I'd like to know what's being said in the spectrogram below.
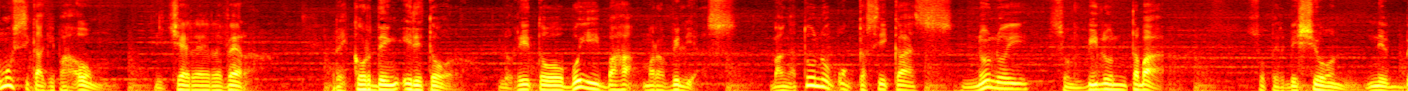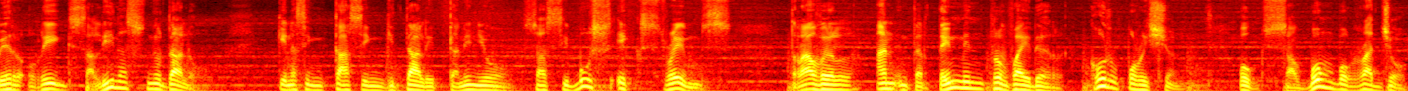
Musika gipaom ni Chere Rivera. Recording editor Lorito Buy Baha Maravillas. Mga tunog ug kasikas Nunoy Sumbilon Taba. Supervisyon ni Ber Orig Salinas Nordalo. Kinasing-kasing gidalit kaninyo sa Cebu's Extremes Travel and Entertainment Provider Corporation ug sa Bombo Radio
